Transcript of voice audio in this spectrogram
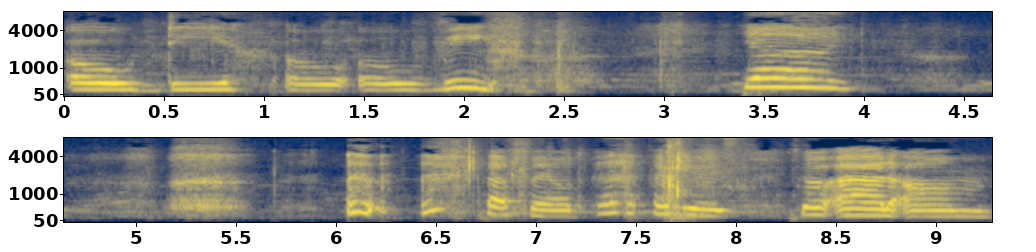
O D O O V. Yay! that failed. Anyways, so add um.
